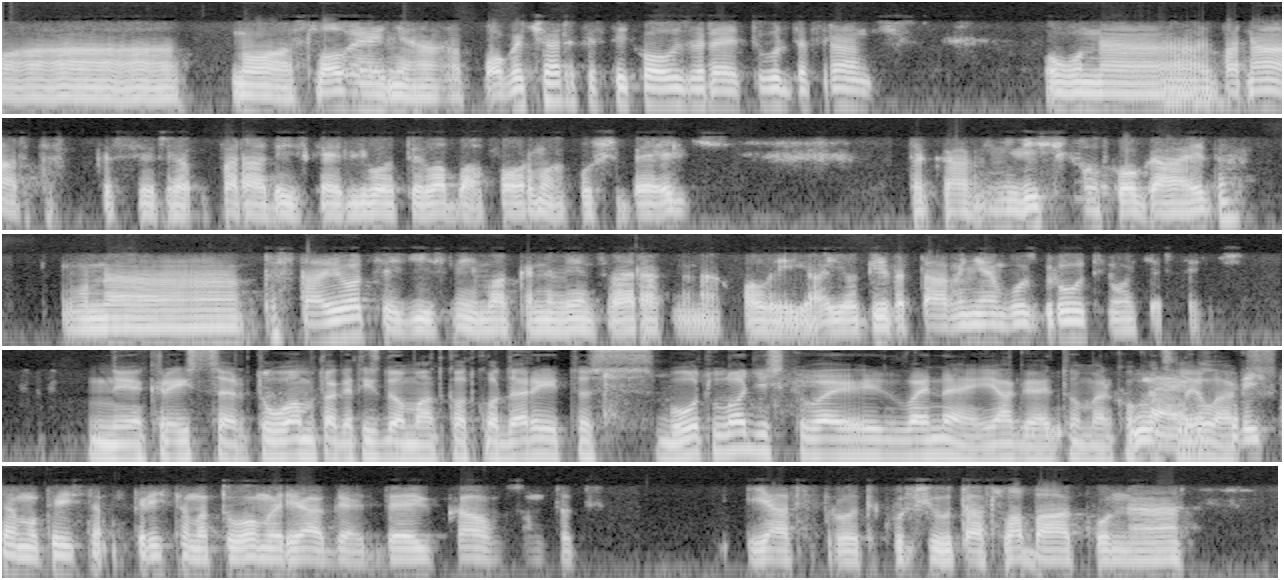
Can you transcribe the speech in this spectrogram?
no Slovēņa Pogačara, kas tikko uzvarēja Tour de France, un uh, Banārta, kas ir parādījis, ka ir ļoti labā formā, kurš ir beļģis. Tā kā viņi visi kaut ko gaida. Un, uh, tas tā jocīgi īstenībā, ka neviens vairāk nenāk palīdzīgā, jo divi tā viņiem būs grūti noķert viņus. Ja Kristis ar Tomu tagad izdomātu kaut ko darīt, tas būtu loģiski vai, vai nē, jāgaida tomēr kaut kāds lielāks? Kristam, Kristam, Kristam ar Tomu ir jāgaida bēgu kalns un tad jāsaprot, kurš jūtās labāk un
